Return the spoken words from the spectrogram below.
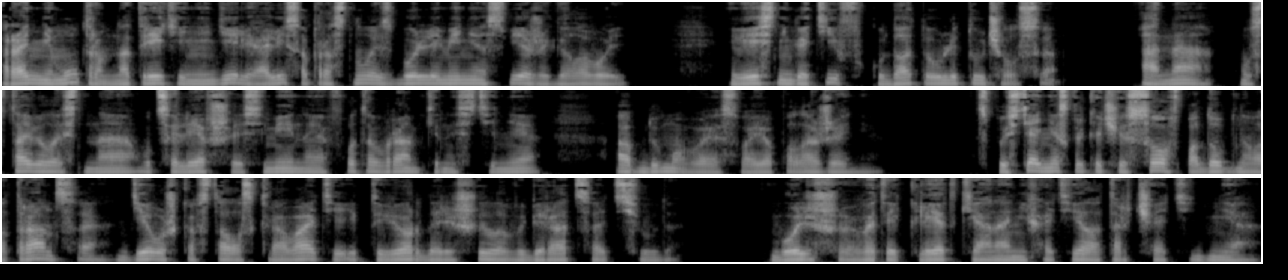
Ранним утром на третьей неделе Алиса проснулась с более-менее свежей головой. Весь негатив куда-то улетучился. Она уставилась на уцелевшее семейное фото в рамке на стене, обдумывая свое положение. Спустя несколько часов подобного транса девушка встала с кровати и твердо решила выбираться отсюда. Больше в этой клетке она не хотела торчать дня.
